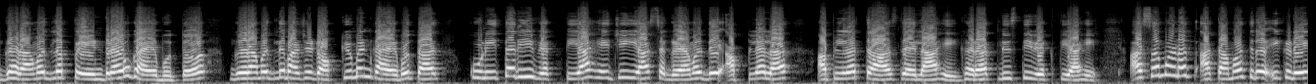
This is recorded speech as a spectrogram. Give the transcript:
घरामधलं पेन ड्राईव्ह गायब होतं. घरामधले माझे डॉक्युमेंट गायब होतात. कुणीतरी व्यक्ती आहे जी या सगळ्यामध्ये आपल्याला आपल्याला त्रास द्यायला आहे. घरातलीच ती व्यक्ती आहे. असं म्हणत आता मात्र इकडे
